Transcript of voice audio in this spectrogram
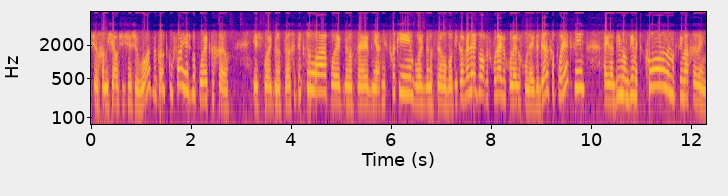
של חמישה או שישה שבועות, וכל תקופה יש בה פרויקט אחר. יש פרויקט בנושא ארכיטקטורה, פרויקט בנושא בניית משחקים, פרויקט בנושא רובוטיקה ולגו וכולי וכולי וכולי. ודרך הפרויקטים הילדים לומדים את כל הנושאים האחרים.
